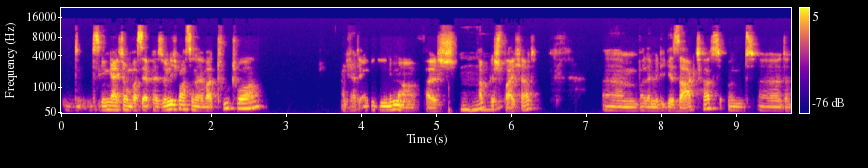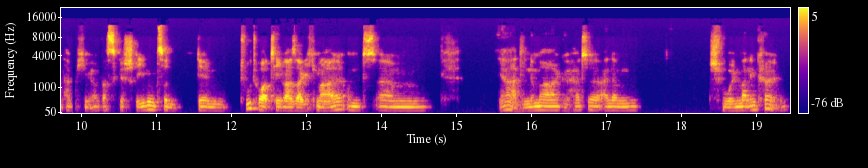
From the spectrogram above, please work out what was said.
das ging gar nicht darum, was er persönlich macht, sondern er war Tutor. Und ich hatte irgendwie die Nummer falsch mhm. abgespeichert, ähm, weil er mir die gesagt hat. Und äh, dann habe ich ihm irgendwas geschrieben zu dem Tutor-Thema, sage ich mal. Und ähm, ja, die Nummer gehörte einem schwulen Mann in Köln.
